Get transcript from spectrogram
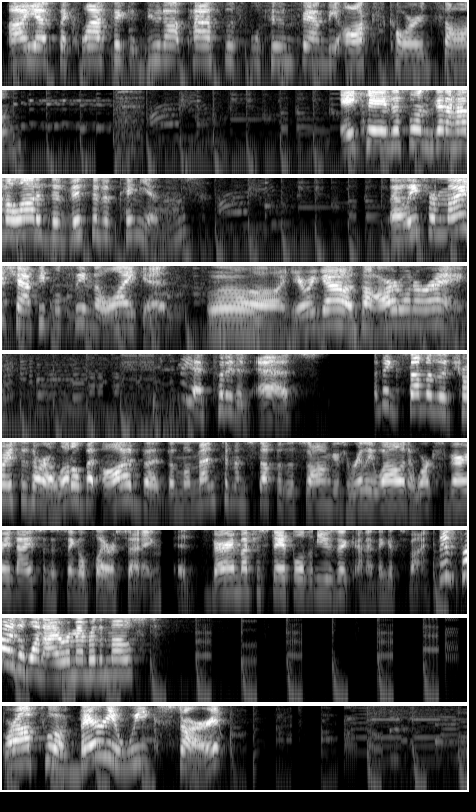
Ah yes, the classic Do Not Pass the Splatoon fan the Ox chord song. AK, this one's gonna have a lot of divisive opinions. At least from my chat, people seem to like it. Oh, here we go. It's a hard one to rank. Maybe I'd put it in S. I think some of the choices are a little bit odd, but the momentum and stuff of the song is really well, and it works very nice in a single-player setting. It's very much a staple of the music, and I think it's fine. This is probably the one I remember the most. We're off to a very weak start.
